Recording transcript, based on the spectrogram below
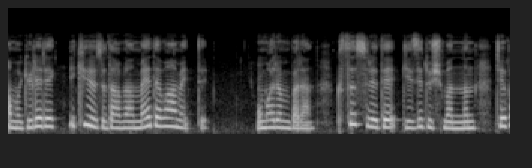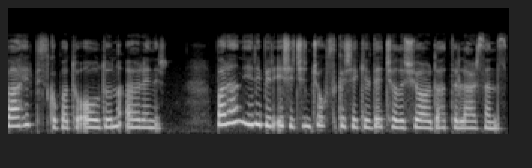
Ama gülerek iki yüzlü davranmaya devam etti. Umarım Baran kısa sürede gizli düşmanının Cevahir psikopatı olduğunu öğrenir. Baran yeni bir iş için çok sıkı şekilde çalışıyordu hatırlarsanız.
